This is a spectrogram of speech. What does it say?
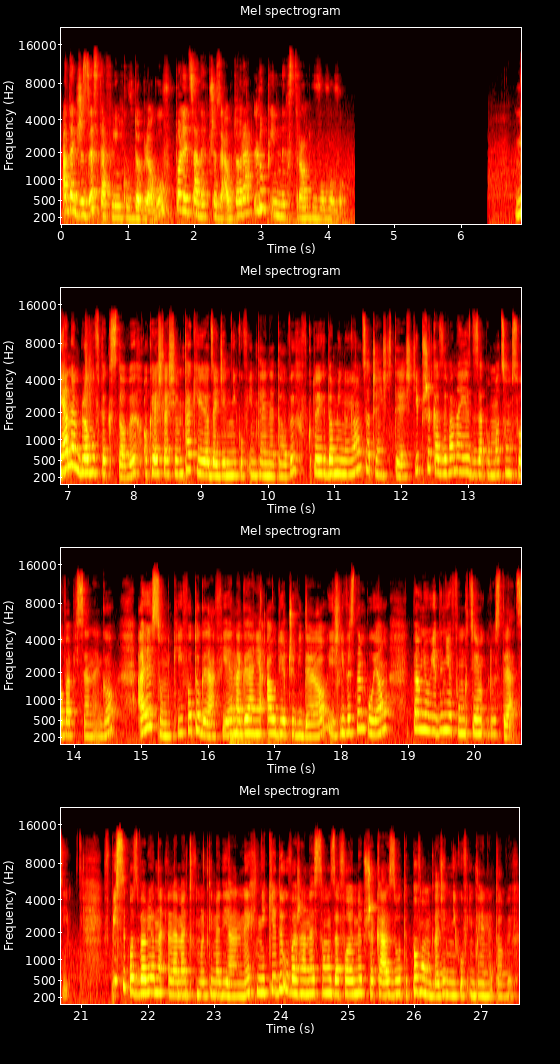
a także zestaw linków do blogów polecanych przez autora lub innych stron www. Mianem blogów tekstowych określa się taki rodzaj dzienników internetowych, w których dominująca część treści przekazywana jest za pomocą słowa pisanego, a rysunki, fotografie, nagrania audio czy wideo, jeśli występują, pełnią jedynie funkcję ilustracji. Wpisy pozbawione elementów multimedialnych niekiedy uważane są za formy przekazu typową dla dzienników internetowych.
